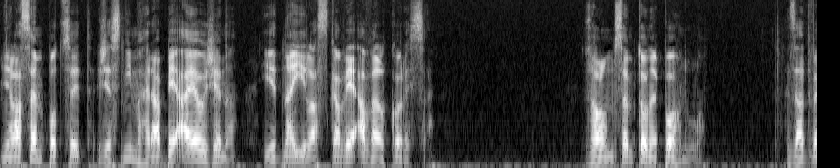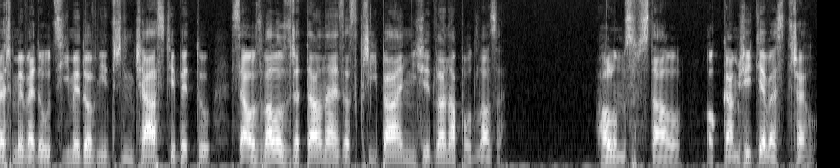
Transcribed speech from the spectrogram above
Měla jsem pocit, že s ním hrabě a jeho žena jednají laskavě a velkoryse. S Holmesem to nepohnulo. Za dveřmi vedoucími do vnitřní části bytu se ozvalo zřetelné zaskřípání židla na podlaze. Holmes vstal, okamžitě ve střehu.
